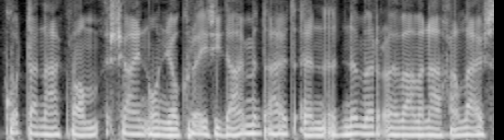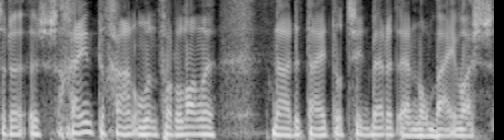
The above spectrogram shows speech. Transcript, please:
kort daarna kwam Shine on Your Crazy Diamond uit. En het nummer eh, waar we naar gaan luisteren schijnt te gaan om een verlangen naar de tijd dat Sid Barrett er nog bij was.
